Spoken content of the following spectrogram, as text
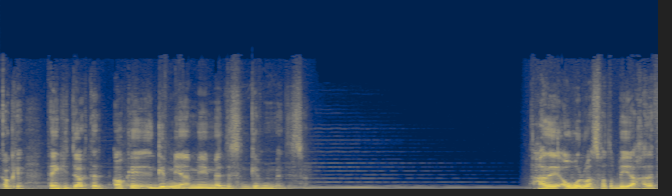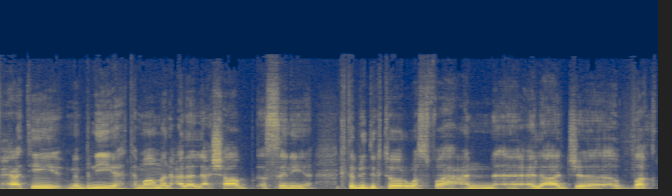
Okay, thank you, doctor. Okay, give me, me medicine. Give me medicine. هذه اول وصفه طبيه اخذها في حياتي مبنيه تماما على الاعشاب الصينيه كتب لي الدكتور وصفه عن آه، علاج آه، الضغط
